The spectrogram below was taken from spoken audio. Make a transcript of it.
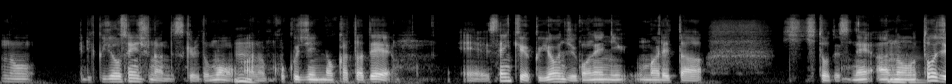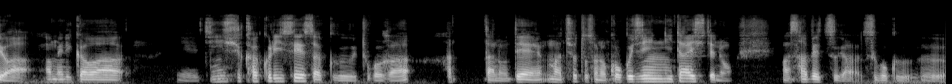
の陸上選手なんですけれども、うんあの、黒人の方で、えー1945年に生まれた人ですね。あの、うん当時はアメリカは、えー人種隔離政策とかがあったので、まあちょっとその黒人に対しての、まあ、差別がすごく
